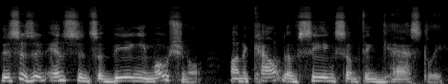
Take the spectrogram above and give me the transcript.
This is an instance of being emotional on account of seeing something ghastly.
